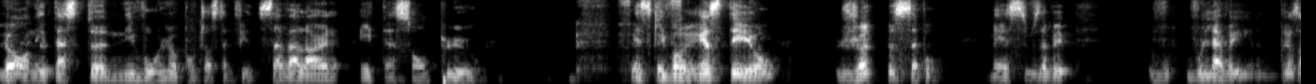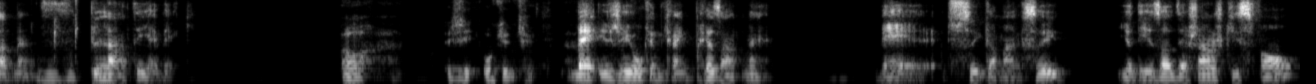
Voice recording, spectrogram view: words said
là, on est à ce niveau-là pour Justin Fields. Sa valeur est à son plus haut. Est-ce qu'il va rester haut? Je ne sais pas. Mais si vous avez. Vous, vous l'avez présentement, vous vous plantez avec. Oh, j'ai aucune crainte. Ben, j'ai aucune crainte présentement. Mais tu sais comment c'est. Il y a des offres d'échange qui se font.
